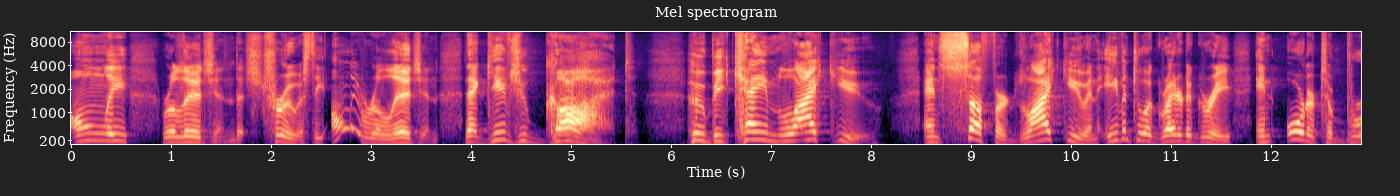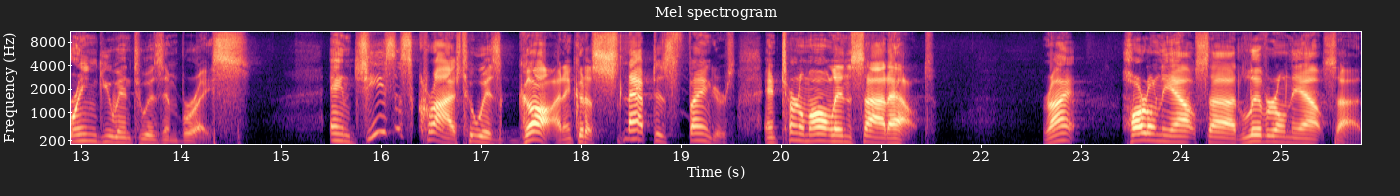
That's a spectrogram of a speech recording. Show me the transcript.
only religion that's true. It's the only religion that gives you God who became like you and suffered like you, and even to a greater degree, in order to bring you into his embrace. And Jesus Christ, who is God and could have snapped his fingers and turned them all inside out, right? Heart on the outside, liver on the outside.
